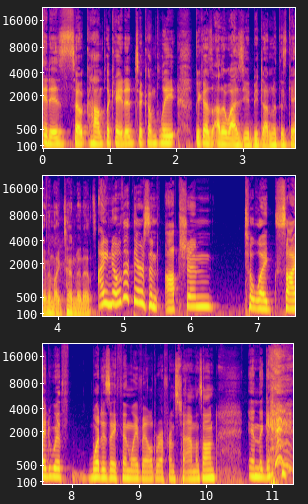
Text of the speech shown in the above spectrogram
it is so complicated to complete because otherwise you'd be done with this game in like ten minutes. I know that there's an option to like side with what is a thinly veiled reference to Amazon in the game.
